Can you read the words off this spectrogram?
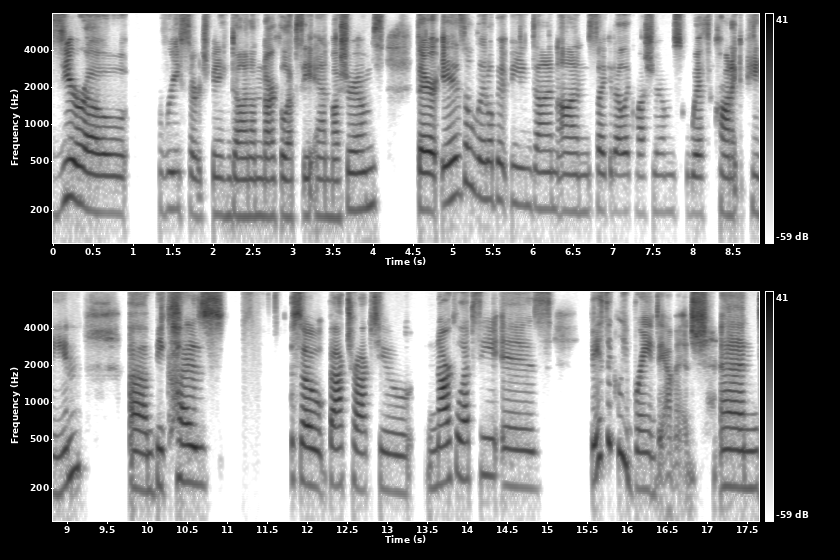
zero research being done on narcolepsy and mushrooms. There is a little bit being done on psychedelic mushrooms with chronic pain um, because, so backtrack to narcolepsy is basically brain damage. And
